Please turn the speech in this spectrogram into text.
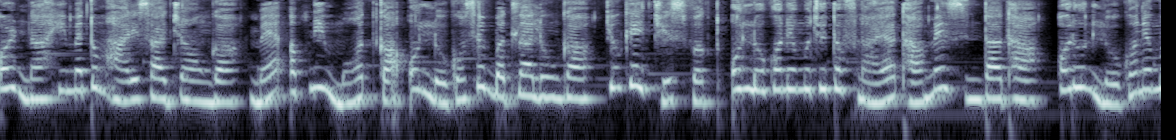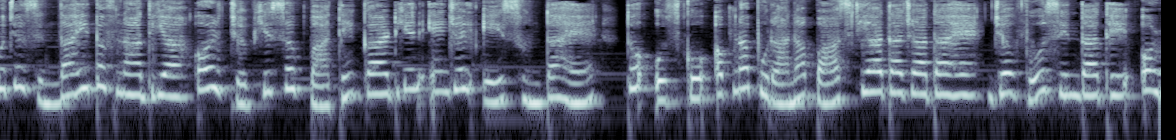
और न ही मैं तुम्हारे साथ जाऊँगा। मैं अपनी मौत का उन लोगों से बदला लूँगा। क्योंकि जिस वक्त उन लोगों ने मुझे दफनाया था, मैं ज़िंदा था और उन लोगों ने मुझे ज़िंदा ही दफना दिया। और जब ये सब बातें गार्डियन एंजल ए सुनता है तो उसको अपना पुराना पास्ट याद आ जाता है। जब वो ज़िंदा थे और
